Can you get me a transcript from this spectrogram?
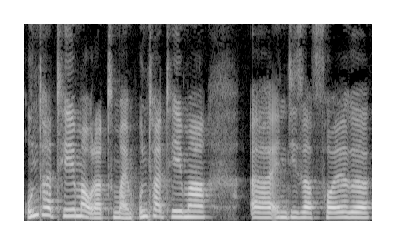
Unterthema oder zu meinem Unterthema äh, in dieser Folge.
